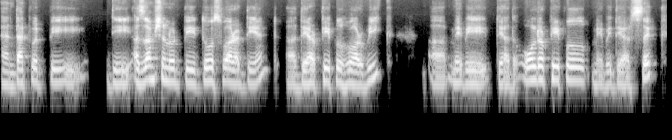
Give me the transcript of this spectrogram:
And that would be the assumption would be those who are at the end, uh, they are people who are weak uh, maybe they are the older people, maybe they are sick,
